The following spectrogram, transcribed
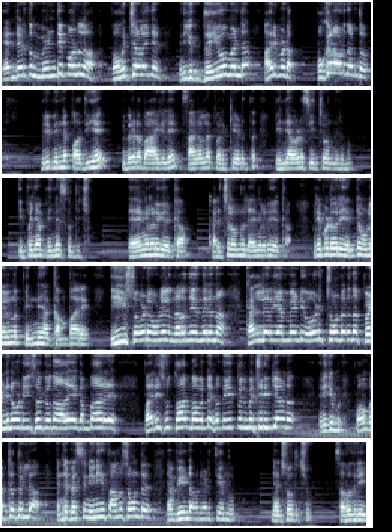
എന്റെ അടുത്ത് മിണ്ടിപ്പോണില്ല. പുകച്ചളെ ഞാൻ. എനിക്ക് ദൈവം വേണ്ട ആരും വേണ്ട. പൊക്കണം അവിടെ നിന്ന് ഇവർ പിന്നെ പതിയെ ഇവരുടെ ബാഗിലെ സാധനങ്ങളെ പെറുക്കിയെടുത്ത് പിന്നെ അവരുടെ സീറ്റ് വന്നിരുന്നു. ഇപ്പൊ ഞാൻ പിന്നെ ശ്രദ്ധിച്ചു. ലേങ്ങലടി കേൾക്കാം. കരച്ചിലൊന്നും ലേങ്ങലടി കേൾക്കാം. പ്രിയപ്പെട്ടവര് എന്റെ ഉള്ളിൽ നിന്ന് പിന്നെ ആ കമ്പാരെ ഈശോയുടെ ഉള്ളിൽ നിറഞ്ഞു നിന്നിരുന്ന കല്ലെറിയാൻ വേണ്ടി ഓടിച്ചുകൊണ്ടിരുന്ന പെണ്ണിനോട് ഈശോയ്ക്ക് വന്ന അതേ കമ്പാരെ പരിശുദ്ധാത്മാവന്റെ ഹൃദയത്തിൽ വെച്ചിരിക്കുകയാണ്. എനിക്ക് പോകാൻ പറ്റത്തില്ല. എന്റെ ബസ്സിന് ഇനിയും താമസമുണ്ട്. ഞാൻ വീണ്ടും അവരുടെ അടുത്ത് ചെന്നു. ഞാൻ ചോദിച്ചു സഹോദരി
